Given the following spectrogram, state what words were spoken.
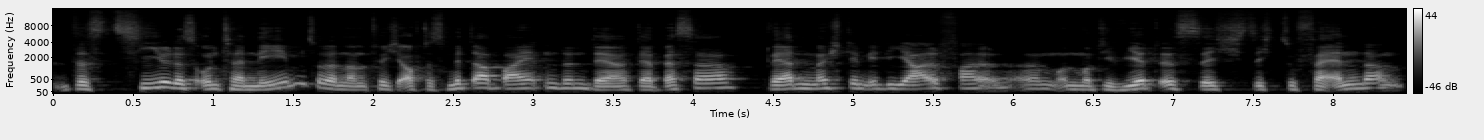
das Ziel des Unternehmens oder natürlich auch des Mitarbeitenden, der, der besser werden möchte im Idealfall ähm, und motiviert ist, sich, sich zu verändern,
